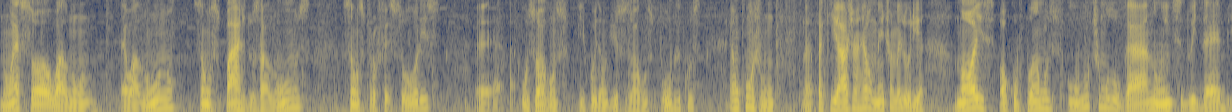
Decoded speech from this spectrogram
Não é só o aluno, é o aluno, são os pais dos alunos, são os professores, é, os órgãos que cuidam disso, os órgãos públicos. É um conjunto, né? para que haja realmente uma melhoria. Nós ocupamos o último lugar no índice do IDEB,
